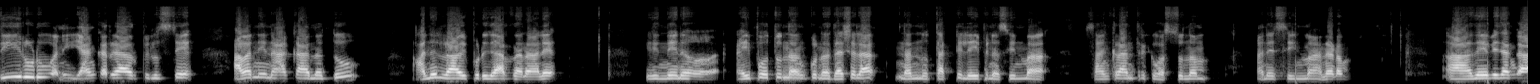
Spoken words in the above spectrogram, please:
ధీరుడు అని యాంకర్ గారు పిలిస్తే అవన్నీ నాకు అనొద్దు అనిల్ రావిపూడి గారు అనాలే. ఇది నేను అయిపోతుంది అనుకున్న దశల నన్ను తట్టి లేపిన సినిమా సంక్రాంతికి వస్తున్నాం అనే సినిమా అనడం. అదేవిధంగా అదే విధంగా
